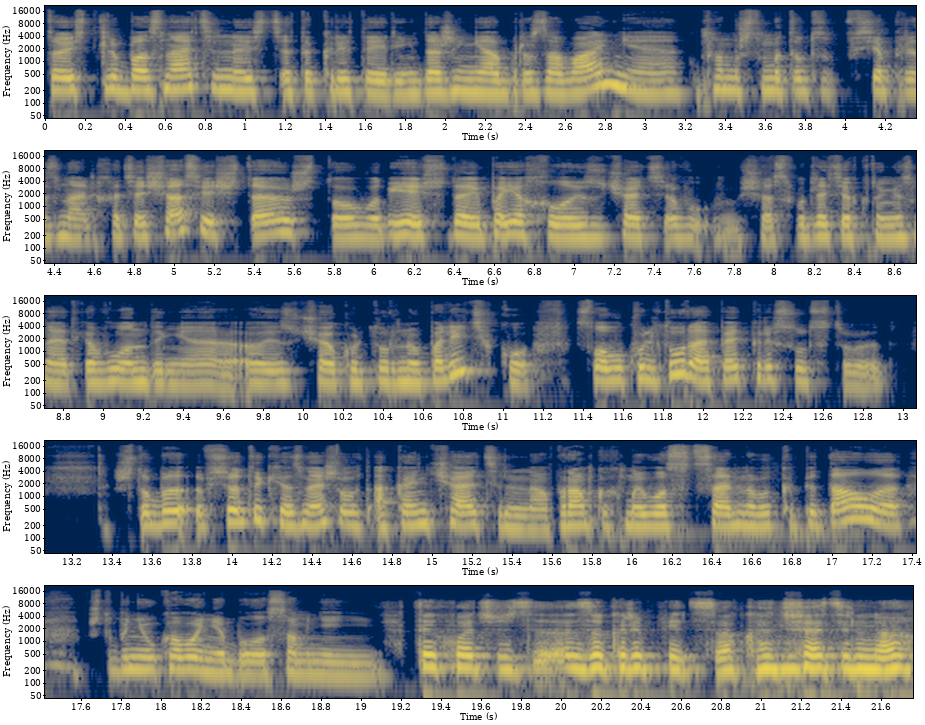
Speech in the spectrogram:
То есть любознательность — это критерий, даже не образование, потому что мы тут все признали. Хотя сейчас я считаю, что вот я сюда и поехала изучать, сейчас вот для тех, кто не знает, я в Лондоне э, изучаю культурную политику, слово «культура» опять присутствует. Чтобы все таки знаешь, вот окончательно в рамках моего социального капитала, чтобы ни у кого не было сомнений. Ты хочешь закрепиться окончательно?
